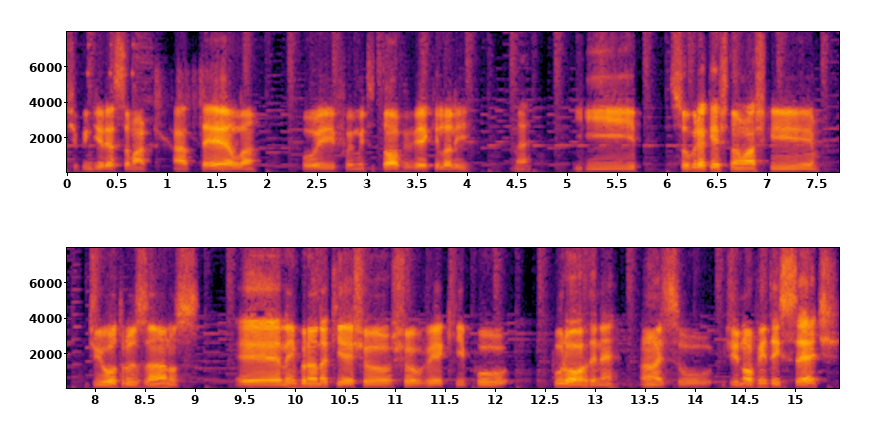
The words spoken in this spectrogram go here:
tipo, em direção à, à tela. Foi, foi muito top ver aquilo ali, né? E sobre a questão, acho que de outros anos, é, lembrando aqui, deixa eu, deixa eu ver aqui por, por ordem, né? Antes, o, de 97,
